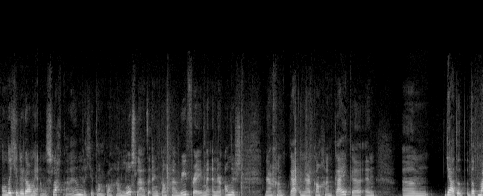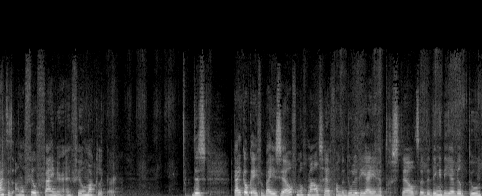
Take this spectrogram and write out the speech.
omdat je er dan mee aan de slag kan. Hè? Omdat je het dan kan gaan loslaten en kan gaan reframen en er anders naar, gaan naar kan gaan kijken. En ehm, ja, dat, dat maakt het allemaal veel fijner en veel makkelijker. Dus Kijk ook even bij jezelf, nogmaals, hè, van de doelen die jij je hebt gesteld, eh, de dingen die jij wilt doen,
